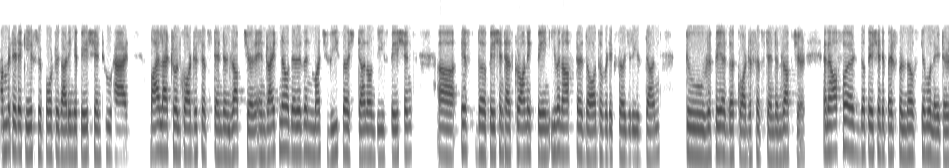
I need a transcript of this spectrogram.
submitted a case report regarding a patient who had bilateral quadriceps tendon rupture. And right now, there isn't much research done on these patients. Uh, if the patient has chronic pain, even after the orthopedic surgery is done to repair the quadriceps tendon rupture. And I offered the patient a peripheral nerve stimulator.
